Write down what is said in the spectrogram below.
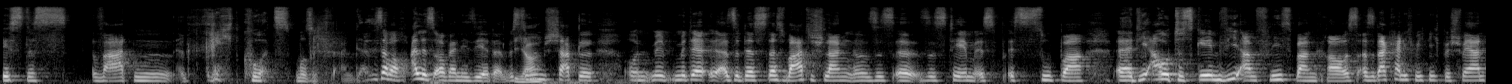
ist es Warten recht kurz, muss ich sagen. Das ist aber auch alles organisiert. Da bist ja. du im Shuttle und mit, mit der, also das, das Warteschlangensystem ist, ist super. Äh, die Autos gehen wie am Fließbank raus. Also da kann ich mich nicht beschweren.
